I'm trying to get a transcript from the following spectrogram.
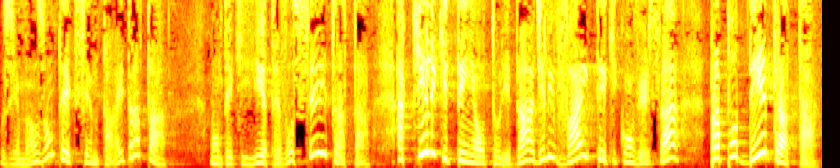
Os irmãos vão ter que sentar e tratar. Vão ter que ir até você e tratar. Aquele que tem autoridade, ele vai ter que conversar para poder tratar.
